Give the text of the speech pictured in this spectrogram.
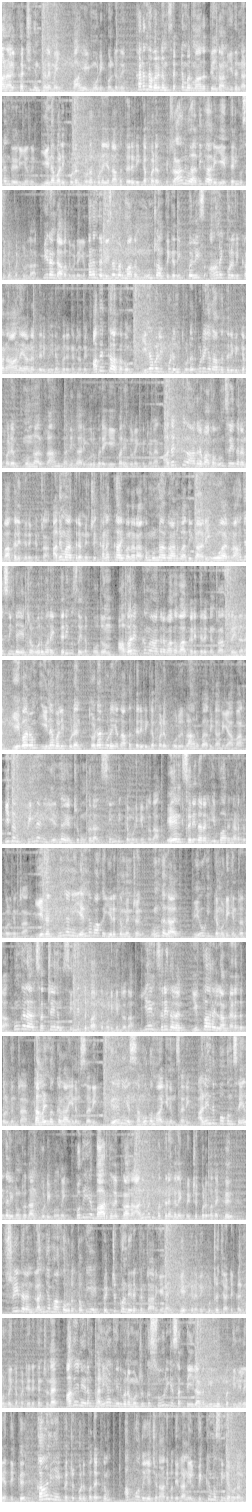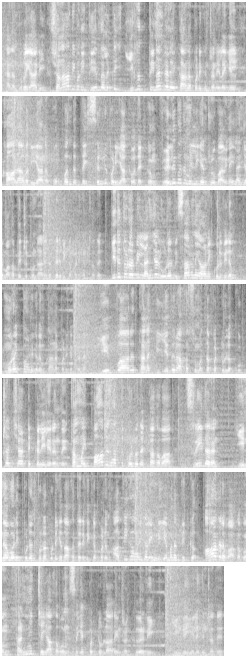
ஆனால் கட்சியின் தலைமை வாயை மூடிக்கொண்டது. கடந்த வருடம் செப்டம்பர் மாதத்தில் தான் இது நடந்தேறியது. இனவழிப்புடன் தொடர்புடையதாக தெரிவிக்கப்படும் ராணுவ அதிகாரியே தெரிவு செய்யப்பட்டுள்ளார். இரண்டாவது விடயம். கடந்த டிசம்பர் மாதம் மூன்றாம் திகதி போலீஸ் ஆணைக்குழுவிற்கான ஆணையாளர் தெரிவு இடம்பெறுகின்றது. அதற்காகவும் இனவழிப்புடன் தொடர்புடையதாக தெரிவிக்கப்படும் முன்னாள் ராணுவ அதிகாரி ஒருவரையே பரிந்துரைக்கின்றனர். அதற்கு ஆதரவாகவும் ஸ்ரீதரன் வாக்களித்திருக்கின்றார். அது மாத்திரமின்றி கணக்காய்வாளராக முன்னாள் ராணுவ அதிகாரி ஓ ஆர் ராஜசிங்க என்ற ஒருவரை தெரிவு செய்த போதும் அவருக்கும் ஆதரவாக வாக்களித்திருக்கின்றார் ஸ்ரீதரன். இவரும் இனவழிப்புடன் தொடர்புடையதாக தெரிவிக்கப்படும் ஒரு ராணுவ அதிகாரி ஆவார் இதன் பின்னணி என்ன என்று உங்களால் சிந்திக்க முடிகின்றதா? ஏன் ஸ்ரீதரன் இவ்வாறு நடந்து கொள்கின்றார்? இதன் பின்னணி என்னவாக இருக்கும் என்று உங்களால் வியூகிக்க முடிகின்றதா? உங்களால் சற்றேனும் சிந்தித்து பார்க்க முடிகின்றதா? ஏன் ஸ்ரீதரன் இவ்வாறெல்லாம் நடந்து கொள்கின்றார்? தமிழ் மக்களாயினும் சரி ஏனைய சமூகமாயினும் சரி அழிந்து போகும் செயல்களில் ஒன்றுதான் குடிபோதை புதிய பார்களுக்கான அனுமதி பத்திரங்களை பெற்றுக் கொடுப்பதற்கு ஸ்ரீதரன் லஞ்சமாக ஒரு தொகையை பெற்றுக் கொண்டிருக்கின்றார் என ஏற்கனவே குற்றச்சாட்டுகள் முன்வைக்கப்பட்டிருக்கின்றன. அதே நேரம் தனியார் நிறுவனம் ஒன்றுக்கு சூரிய சக்தியிலான மின் உற்பத்தி நிலையத்திற்கு காணியை பெற்றுக் கொடுப்பதற்கும் அப்போதைய ஜனாதிபதி ரணில் விக்ரமசிங்கவுடன் கலந்துரையாடி ஜனாதிபதி தேர்தலுக்கு இரு தினங்களே காணப்படுகின்ற நிலையில் காலாவதியான ஒப்பந்தத்தை செல்லுபடியாக்குவதற்கும் எழுபது மில்லியன் ரூபாவினை லஞ்சமாக பெற்றுக்கொண்டார் என தெரிவிக்கப்படுகின்றது. இது தொடர்பில் லஞ்சல் ஊழல் விசாரணை ஆணைக்குழுவிலும் முறைப்பாடுகளும் காணப்படுகின்றன. இவ்வாறு தனக்கு எதிராக சுமத்தப்பட்டுள்ள குற்றச்சாட்டுகளில் இருந்து தம்மை பாதுகாத்துக் கொள்வதற்காகவா ஸ்ரீதரன் இனவழிப்புடன் தொடர்புடையதாக தெரிவிக்கப்படும் அதிகாரிகளின் நியமனத்திற்கு ஆதரவாகவும் தன்னிச்சையாகவும் செயற்பட்டுள்ளார் என்ற கேள்வி இங்கு எழுகின்றது.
